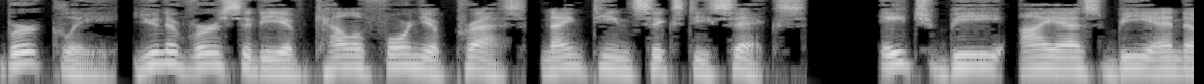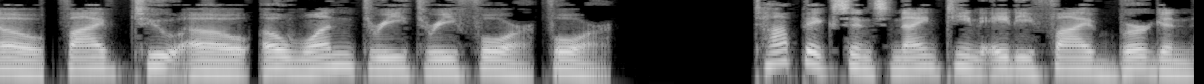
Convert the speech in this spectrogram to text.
Berkeley, University of California Press, 1966. HB, ISBN 0-520-01334-4. Topic since 1985 Berghahn,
